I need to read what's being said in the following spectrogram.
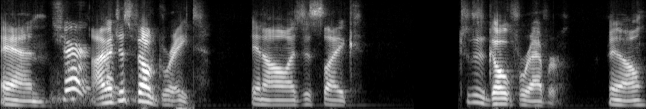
and Sure. I right. just felt great. You know, it's just like just go forever. You know,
